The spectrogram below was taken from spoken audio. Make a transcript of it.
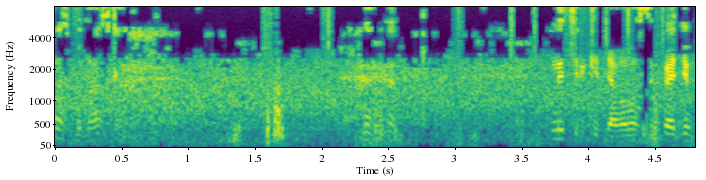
Ось, будь ласка. Не тільки для велосипедів.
